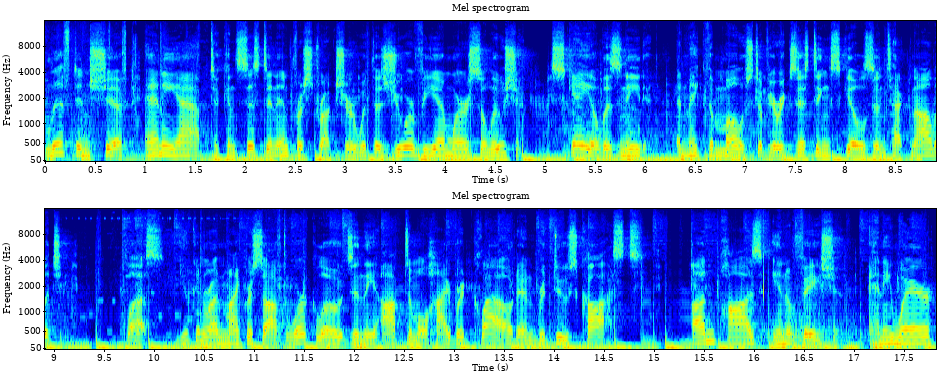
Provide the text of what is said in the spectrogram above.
Lift and shift any app to consistent infrastructure with Azure VMware solution. Scale as needed and make the most of your existing skills and technology. Plus, you can run Microsoft workloads in the optimal hybrid cloud and reduce costs. Unpause innovation anywhere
